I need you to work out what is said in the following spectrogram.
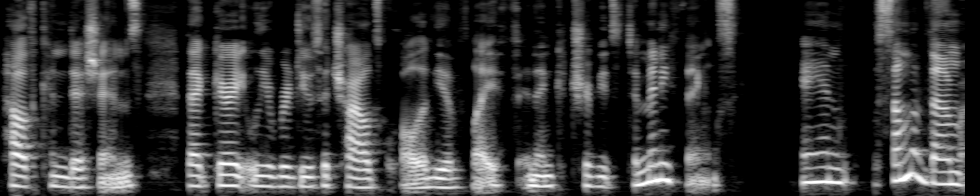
health conditions that greatly reduce a child's quality of life and then contributes to many things. And some of them,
